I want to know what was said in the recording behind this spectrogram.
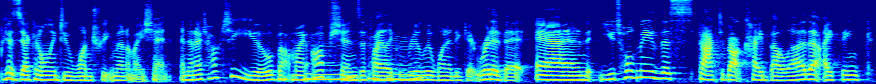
Because I could only do one treatment on my chin. And then I talked to you about my mm-hmm, options if I like mm-hmm. really wanted to get rid of it. And you told me this fact about Kybella that I think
